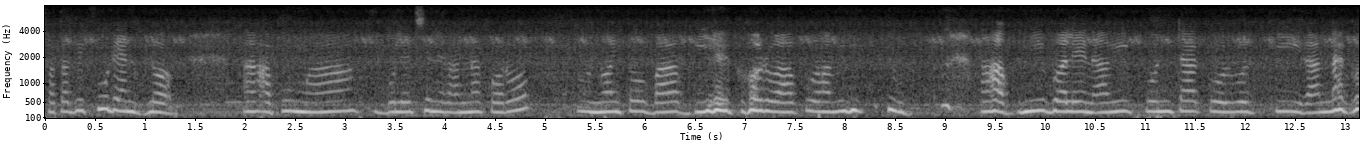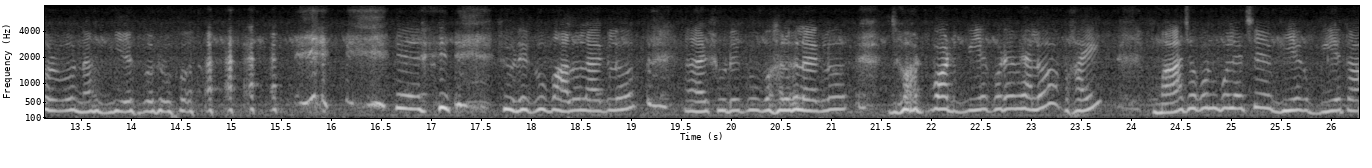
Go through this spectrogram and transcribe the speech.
শতাব্দী ফুড অ্যান্ড ব্লগ আপু, মা বলেছেন, রান্না করো, নয়তো বা বিয়ে করো আপু। আমি আপনি বলেন, আমি কোনটা করব, কি রান্না করব না বিয়ে করব? শুনে খুব ভালো লাগল শুনে খুব ভালো লাগল। ঝটপট বিয়ে করে ফেলো, ভাই। মা যখন বলেছে বিয়ে, বিয়েটা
